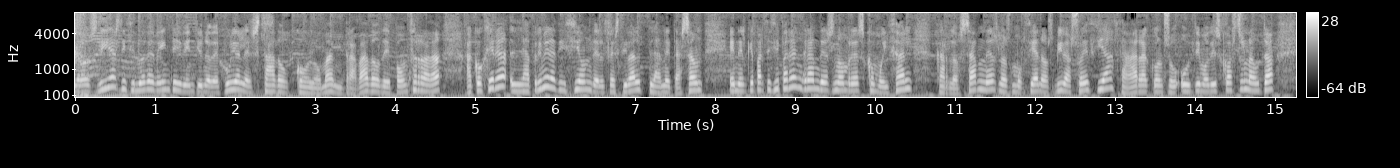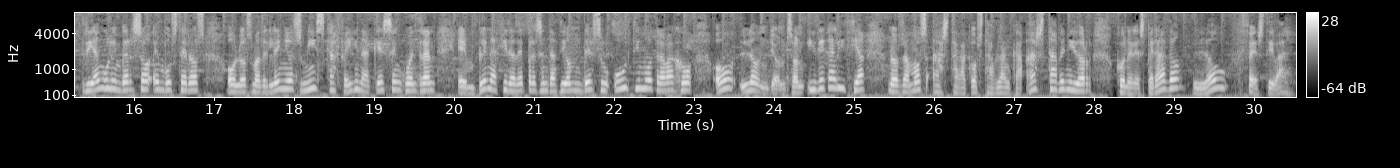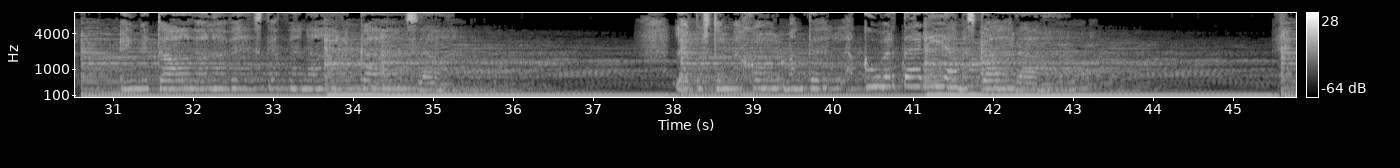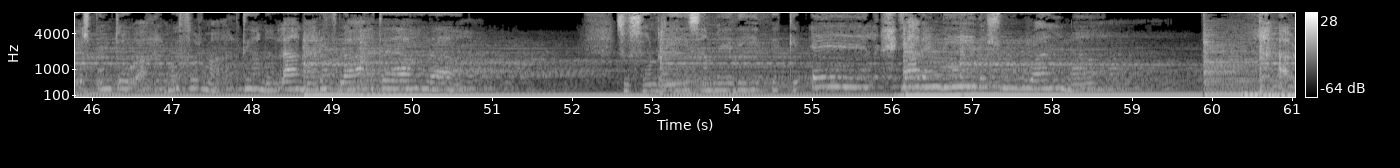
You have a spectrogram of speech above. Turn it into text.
Los días 19, 20 y 21 de julio el estado Colomán Trabado de Ponferrada acogerá la primera edición del festival Planeta Sound en el que participarán grandes nombres como Izal, Carlos Sarnes, los murcianos Viva Suecia, Zahara con su último disco Astronauta, Triángulo Inverso, Embusteros o los madrileños Miss Cafeína que se encuentran en plena gira de presentación de su último trabajo o Lon Johnson. Y de Galicia nos vamos hasta la Costa Blanca, hasta Benidorm con el esperado Low Festival. Le he puesto el mejor mantel, la cubertería más cara. Y es puntual, muy formal, tiene la nariz plateada. Su sonrisa me dice que él ya ha vendido su alma.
